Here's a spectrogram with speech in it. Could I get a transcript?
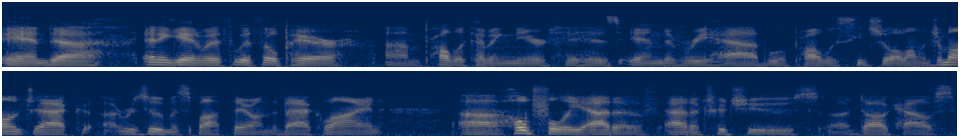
and uh, and again with with Opare, um, probably coming near to his end of rehab. We'll probably see Joel, Jamal Jack uh, resume a spot there on the back line, uh, hopefully out of out of Trejo's uh, doghouse.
